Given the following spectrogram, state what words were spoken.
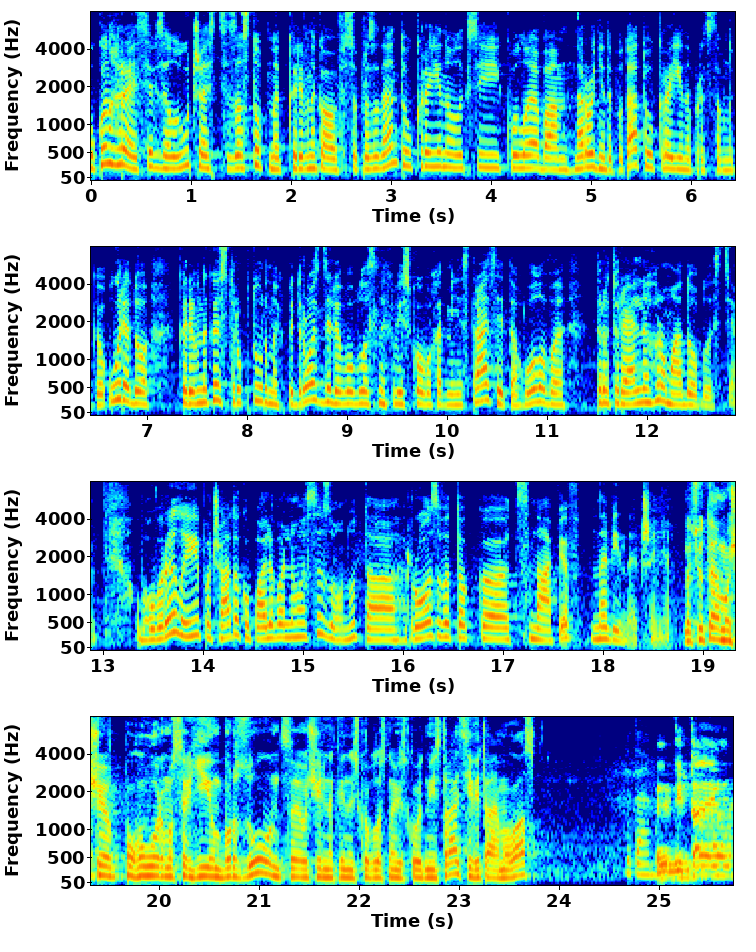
У конгресі взяли участь заступник керівника офісу президента України Олексій Кулеба, народні депутати України, представники уряду, керівники структурних підрозділів обласних військових адміністрацій та голови територіальних громад області. Обговорили і початок опалювального сезону та розвиток е, ЦНАПів на Вінниччині. На цю тему ще поговоримо з Сергієм Борзовим. Це очільник Вінницької обласної військової адміністрації. Вітаємо вас. Вітаємо. Е, Вітаю,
